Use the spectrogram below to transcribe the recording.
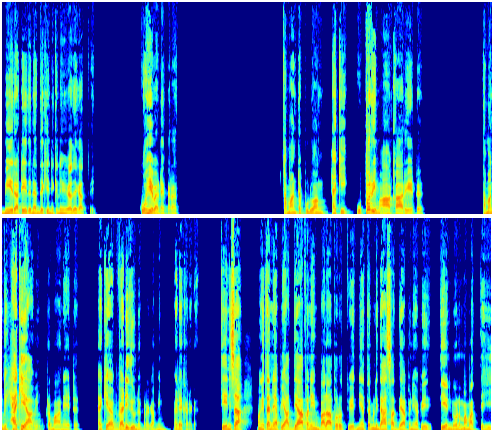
මේ රටේද නැද්ද කියන එක නෙමෙයි වැදගත් වෙන්නේ. කොහේ වැඩ කරත් තමන්ට පුළුවන් හැකි උපරිම ආකාරයට තමන්ගේ හැකියාවේ ප්‍රමාණයට හැකියාව වැඩි දියුණු කරගමින් වැඩ කරගන්න. ඒ නිසා මම හිතන්නේ අපි අධ්‍යාපනයෙන් බලාපොරොත්තු වෙන්නේ අතරම නිදහස් අධ්‍යාපනය අපි තියෙන්න ඕන. මමත් එහි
